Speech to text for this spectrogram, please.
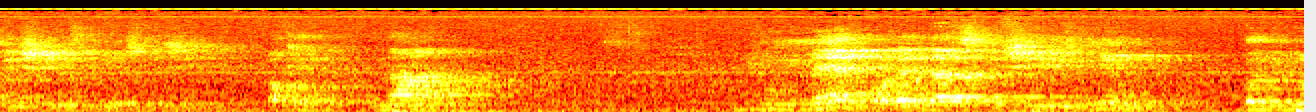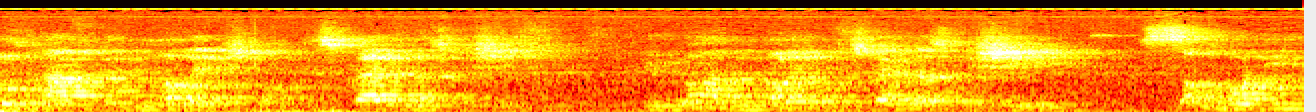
species new species. Okay, now, you may collect that species new, but you don't have the knowledge of describing that species. If you don't have the knowledge of describing that species, somebody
